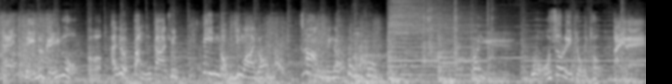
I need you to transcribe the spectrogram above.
仔，你都幾狼噶喎！喺呢度鄧家村，邊個唔知我阿玉撐平嘅功夫？不如我收你做徒弟咧，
